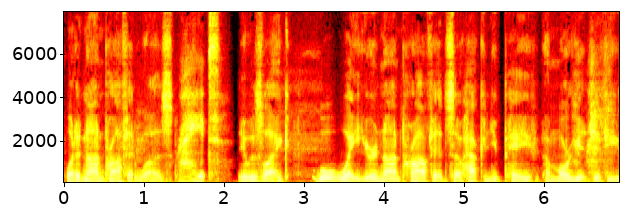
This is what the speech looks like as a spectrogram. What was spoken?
what a nonprofit was. Right. It was like, well, wait, you're a nonprofit, so how can you pay a mortgage if you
